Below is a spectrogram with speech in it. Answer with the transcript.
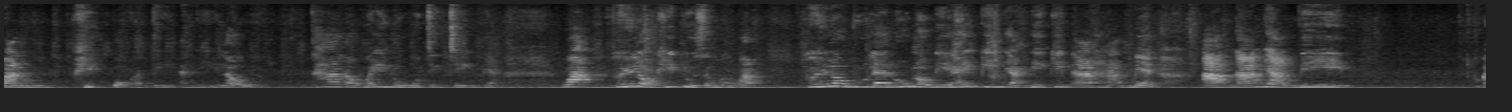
มันผิดปกติอันนี้เราถ้าเราไม่รู้จริง ๆ เนี่ย ว่าเฮ้ยเราคิดอยู่เสมอว่าเฮ้ยเราดูแลลูกเราดีให้กินอย่างดีกินอาหารเม็ดอาบน้ำอย่างดี ไป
